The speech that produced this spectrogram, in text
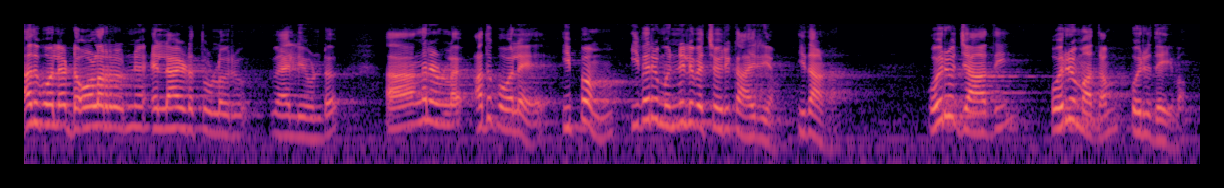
അതുപോലെ ഡോളറിന് എല്ലായിടത്തും ഉള്ളൊരു വാല്യൂ ഉണ്ട്. അങ്ങനെയുള്ള അതുപോലെ ഇപ്പം ഇവർ മുന്നിൽ വെച്ച ഒരു കാര്യം ഇതാണ്. ഒരു ജാതി ഒരു മതം ഒരു ദൈവം.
